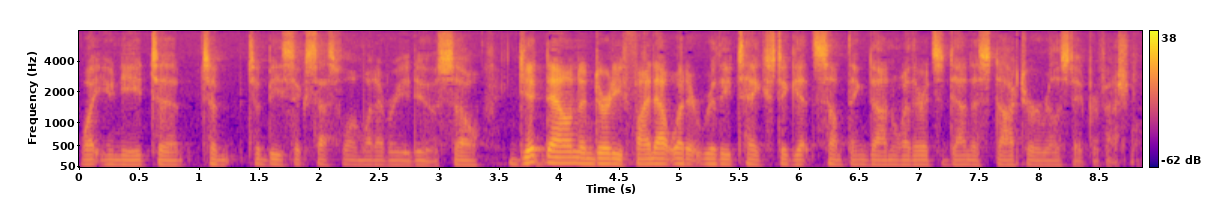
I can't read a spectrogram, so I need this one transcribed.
what you need to, to, to be successful in whatever you do. So get down and dirty, find out what it really takes to get something done, whether it's a dentist, doctor, or real estate professional.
